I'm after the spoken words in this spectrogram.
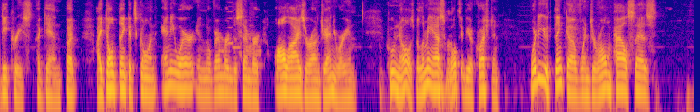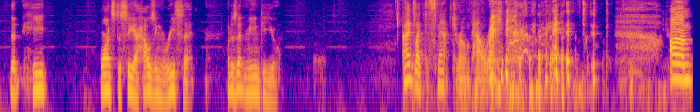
decrease again. But I don't think it's going anywhere in November and December. All eyes are on January and who knows? But let me ask Mhm. both of you a question. What do you think of when Jerome Powell says that he wants to see a housing reset? What does that mean to you? I'd like to smack Jerome Powell right now. um,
